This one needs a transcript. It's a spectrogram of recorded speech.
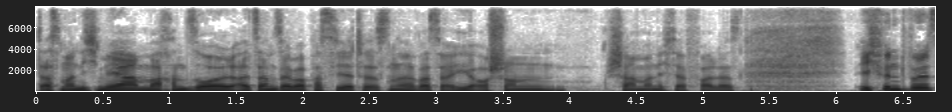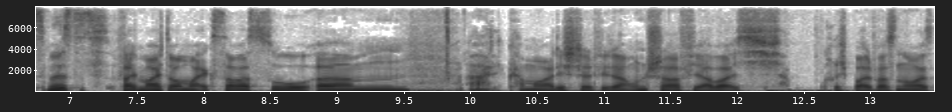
dass man nicht mehr machen soll, als einem selber passiert ist, ne? Was ja hier auch schon scheinbar nicht der Fall ist. Ich finde Will Smith, das, vielleicht mache ich da auch mal extra was zu. Ähm, ah, die Kamera, die stellt wieder unscharf hier, aber ich kriege bald was Neues.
